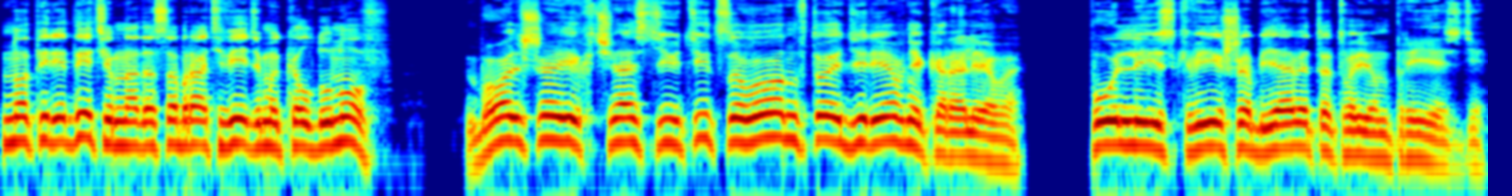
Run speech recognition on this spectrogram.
Но перед этим надо собрать ведьм и колдунов. Большая их часть ютится вон в той деревне, королева. Пулли и Сквиш объявят о твоем приезде.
